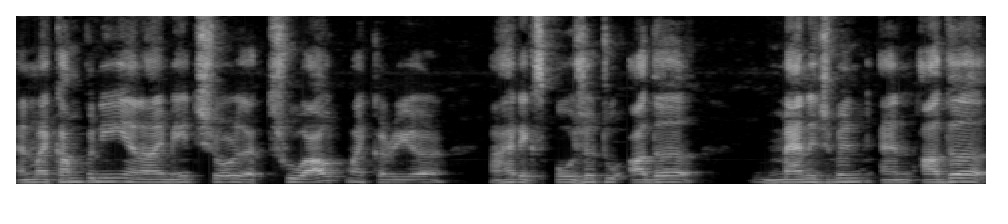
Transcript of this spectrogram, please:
and my company and i made sure that throughout my career i had exposure to other management and other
